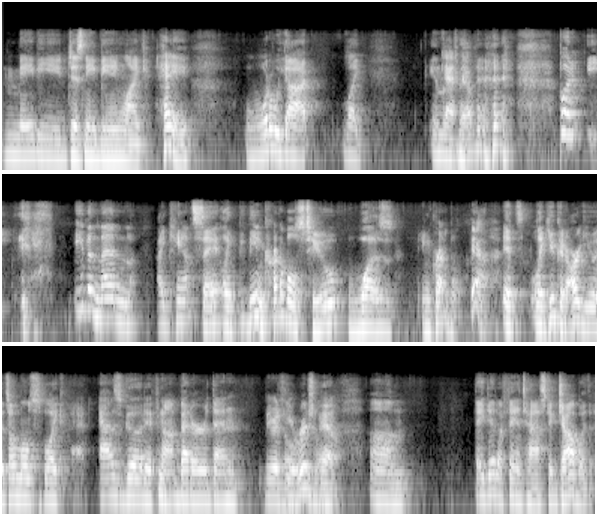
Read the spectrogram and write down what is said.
maybe Disney being like, "Hey, what do we got?" Like in Cash the but even then, I can't say like The Incredibles two was incredible Yeah, it's like you could argue it's almost like as good if not better than the original. the original Yeah. um they did a fantastic job with it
